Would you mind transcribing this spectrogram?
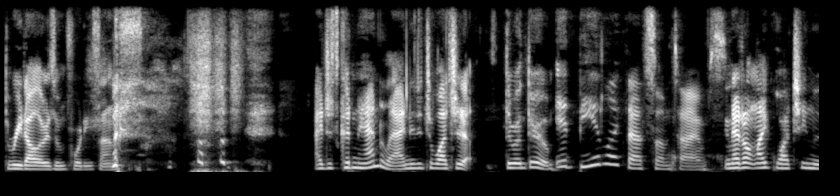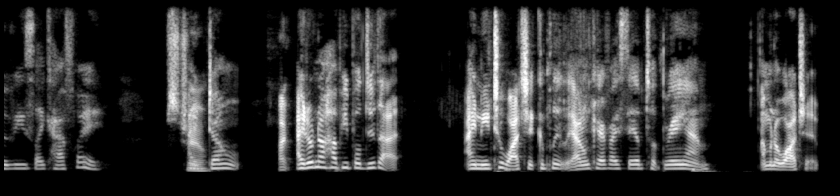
three dollars and forty cents. I just couldn't handle it. I needed to watch it through and through. It'd be like that sometimes. And I don't like watching movies like halfway. It's I don't. I- I, don't know how people do that. I need to watch it completely. I don't care if I stay up till three a.m. I'm gonna watch it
